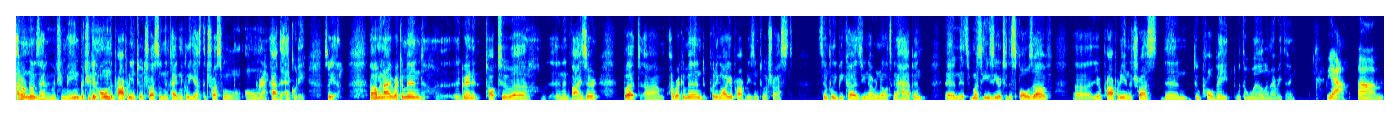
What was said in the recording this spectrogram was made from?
I don't know exactly what you mean, but you can own the property into a trust, and then technically, yes, the trust will own Correct. have the equity. So yeah, um, and I recommend, uh, granted, talk to uh, an advisor but um, I recommend putting all your properties into a trust simply because you never know what's going to happen. And it's much easier to dispose of uh, your property in a trust than do probate with a will and everything. Yeah. Um,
